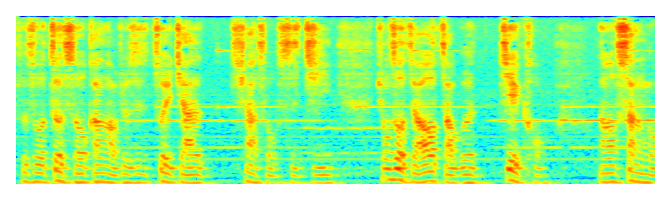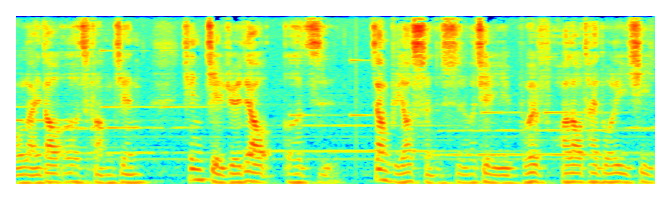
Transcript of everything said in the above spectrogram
所以说这时候刚好就是最佳下手时机，凶手只要找个借口，然后上楼来到儿子房间，先解决掉儿子，这样比较省事，而且也不会花到太多力气，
